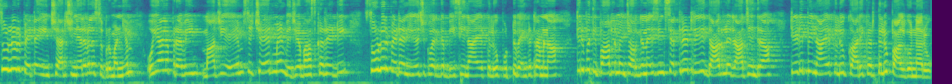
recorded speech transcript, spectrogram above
సూళ్ళూరుపేట ఇన్ఛార్జ్ నెలవల సుబ్రహ్మణ్యం ఉయ్యాల ప్రవీణ్ మాజీ ఏఎంసీ చైర్మన్ విజయభాస్కర్ రెడ్డి సూళ్ళూరుపేట నియోజకవర్గ బీసీ నాయకులు Puttu Venkataramana Tirupati parliament organising secretary Darula Rajendra TDP నాయకులు కార్యకర్తలు పాల్గొన్నారు.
